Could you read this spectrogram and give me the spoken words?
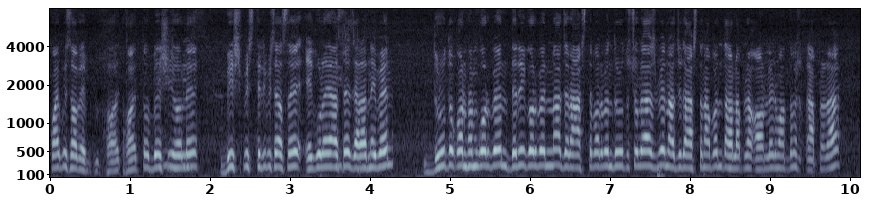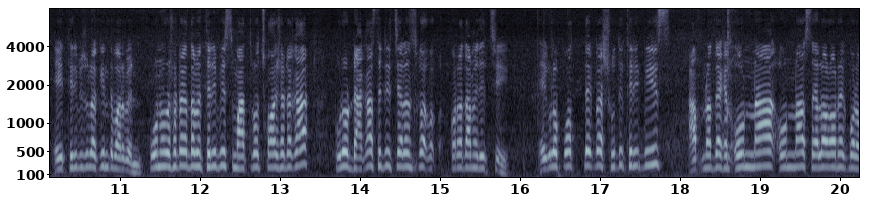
কয় পিস হবে? হয়- হয়তো বেশি হলে বিশ পিস থ্রি পিস আছে, এগুলোই আছে, যারা নেবেন, দ্রুত কনফার্ম করবেন, দেরি করবেন না, যারা আসতে পারবেন, দ্রুত চলে আসবেন, আর যদি আসতে না পারেন, তাহলে আপনারা অনলাইন মাধ্যমে আপনারা এই থ্রি পিসগুলো কিনতে পারবেন। পনেরোশো টাকা দামে থ্রি পিস মাত্র ছয়শো টাকা, পুরো ঢাকা সিটি চ্যালেঞ্জ করা দামে দিচ্ছি। এগুলো প্রত্যেকটা সুতি থ্রি পিস আপনার দেখেন ওন্না ওন্না সেলার অনেক বড়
